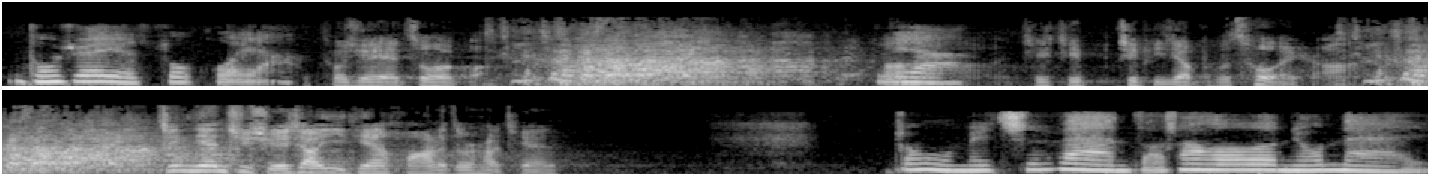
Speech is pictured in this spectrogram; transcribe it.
你同学也坐过呀？同学也坐过。对呀、啊，这这这比较不错是吧？今天去学校一天花了多少钱？中午没吃饭，早上喝了牛奶，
